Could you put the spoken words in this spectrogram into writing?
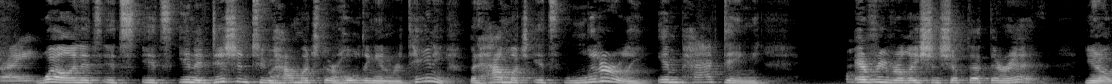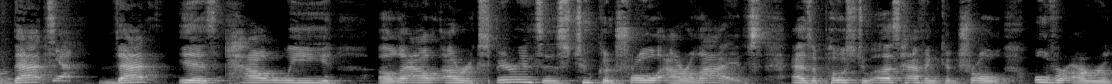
right? Well, and it's it's it's in addition to how much they're holding and retaining, but how much it's literally impacting every relationship that they're in. You know, that yeah. that is how we allow our experiences to control our lives as opposed to us having control over our,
